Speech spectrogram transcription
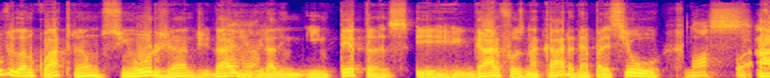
o vilano 4, né? Um senhor já de idade, Aham. virado em, em tetas e garfos na cara, né? Parecia o. Nossa. A,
